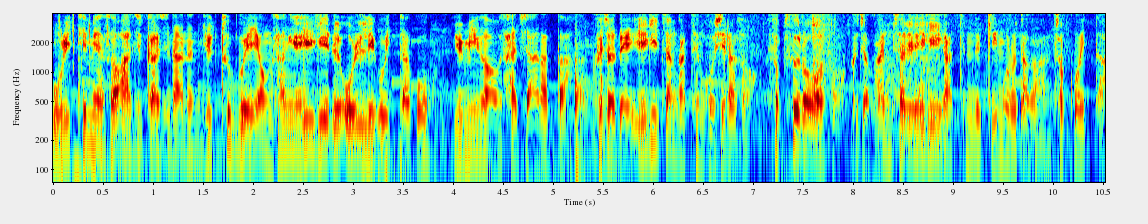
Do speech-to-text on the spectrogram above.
우리 팀에서 아직까지 나는 유튜브에 영상 일기를 올리고 있다고 유밍아웃 하지 않았다. 그저 내 일기장 같은 곳이라서 쑥스러워서 그저 관찰 일기 같은 느낌으로다가 적고 있다.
